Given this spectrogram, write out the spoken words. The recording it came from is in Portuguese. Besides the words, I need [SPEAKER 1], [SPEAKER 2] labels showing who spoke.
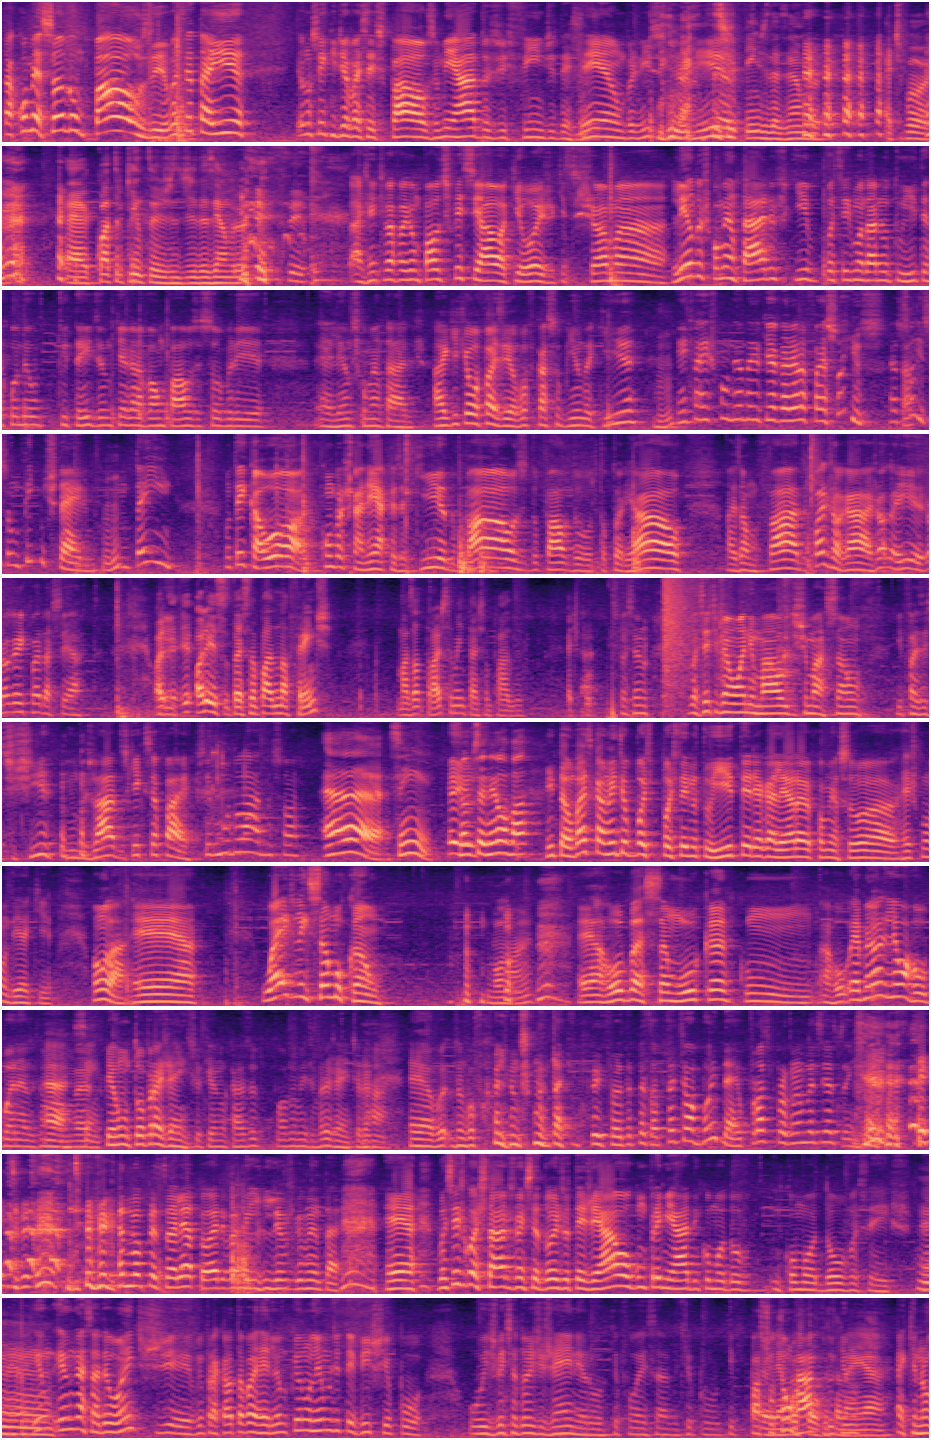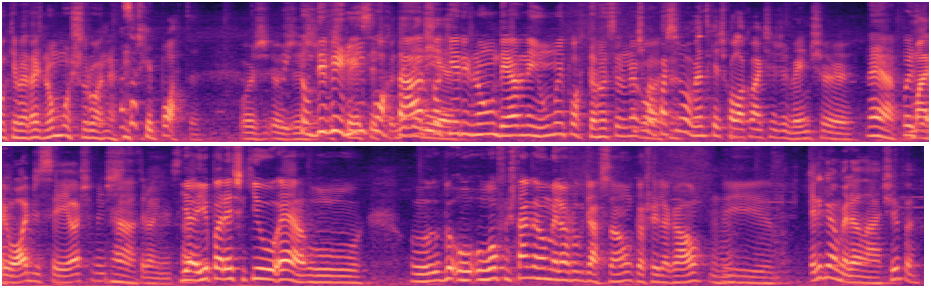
[SPEAKER 1] Tá começando um pause. Você tá aí. Eu não sei que dia vai ser esse pause, meados de fim de dezembro, início de
[SPEAKER 2] de
[SPEAKER 1] janeiro.
[SPEAKER 2] fim de dezembro. É tipo, é, 4 quintos de dezembro.
[SPEAKER 1] A gente vai fazer um pause especial aqui hoje, que se chama Lendo os comentários que vocês mandaram no Twitter quando eu tweetei dizendo que ia gravar um pause sobre é, lendo os comentários. Aí o que, que eu vou fazer? Eu vou ficar subindo aqui e a gente vai respondendo aí o que a galera faz. É só isso. É só isso. Não tem mistério. Não tem. Não tem caô, ó, compra as canecas aqui do pause, do, pau, do tutorial, as almofadas. Pode jogar, joga aí, joga aí que vai dar certo.
[SPEAKER 2] Olha, olha isso, tá estampado na frente, mas atrás também tá estampado. É tipo,
[SPEAKER 1] Se você, não- se você tiver um animal de estimação e fazer xixi em um dos lados, o que, que você faz? Você muda o lado só.
[SPEAKER 2] é, sim,
[SPEAKER 1] É
[SPEAKER 2] você não precisa nem lavar.
[SPEAKER 1] Então, basicamente eu pos- postei no Twitter e a galera começou a responder aqui. Vamos lá. É... Wesley Samucão.
[SPEAKER 2] Bom nome.
[SPEAKER 1] É arroba Samuca com. arro- É melhor ler o arroba, né? do que o
[SPEAKER 2] É, sim.
[SPEAKER 1] Perguntou pra gente, que no caso, obviamente, pra gente, né?
[SPEAKER 2] Aham.
[SPEAKER 1] É, eu não vou ficar lendo os comentários pra outra pessoa. Portanto, é uma boa ideia. O próximo programa vai ser assim. Vai pegar uma pessoa aleatória e vai ler os comentários. É, vocês gostaram dos vencedores do TGA ou algum premiado incomodou, incomodou vocês?
[SPEAKER 2] Hum.
[SPEAKER 1] É, eu, eu, engraçado, eu antes de vir pra cá, eu tava relendo, porque eu não lembro de ter visto, tipo, os vencedores de gênero, que foi, sabe? Tipo, que passou tão rápido que,
[SPEAKER 2] também,
[SPEAKER 1] não,
[SPEAKER 2] é.
[SPEAKER 1] é que não, que na verdade não mostrou, né?
[SPEAKER 2] Mas você acha que importa? Hoje,
[SPEAKER 1] Então,
[SPEAKER 2] os
[SPEAKER 1] deveria importar, só
[SPEAKER 2] deveria.
[SPEAKER 1] que eles não deram nenhuma importância no
[SPEAKER 2] Tipo, a partir
[SPEAKER 1] negócio.
[SPEAKER 2] do momento que eles colocam Action Adventure,
[SPEAKER 1] É,
[SPEAKER 2] Mario
[SPEAKER 1] é.
[SPEAKER 2] Odyssey, eu acho meio
[SPEAKER 1] Ah.
[SPEAKER 2] estranho, sabe?
[SPEAKER 1] E aí parece que o. É, o. O, o, o Wolfenstein ganhou o melhor jogo de ação, que eu achei legal.
[SPEAKER 2] Uhum.
[SPEAKER 1] E.
[SPEAKER 2] Ele ganhou a melhor narrativa?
